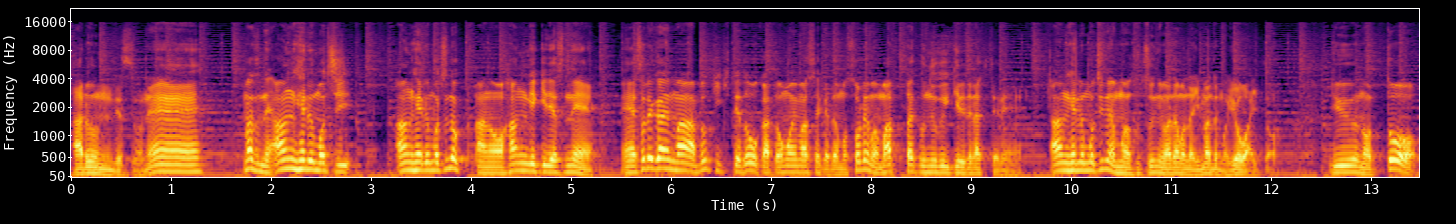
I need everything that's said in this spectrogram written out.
あるんですよね。まずね、アンヘル持ち。アンヘル持ちのあの反撃ですね。えー、それがまあ武器来てどうかと思いましたけども、それも全く拭いきれてなくてね、アンヘル持ちにはまあ普通にまだまだ今でも弱いと。いうのと、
